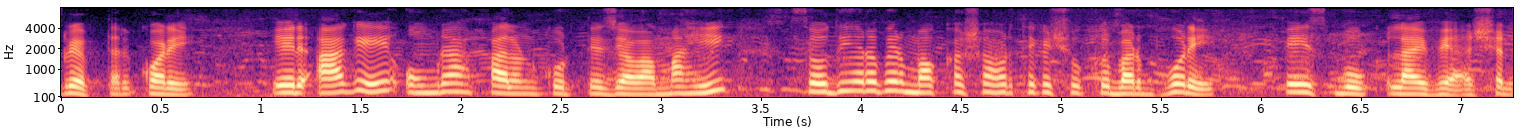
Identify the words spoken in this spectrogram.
গ্রেপ্তার করে। এর আগে ওমরাহ পালন করতে যাওয়া মাহি সৌদি আরবের মক্কা শহর থেকে শুক্রবার ভোরে ফেসবুক লাইভে আসেন।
